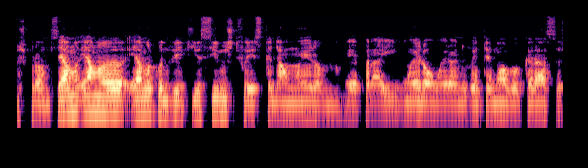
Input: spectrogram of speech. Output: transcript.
Mas pronto, ela, ela, ela quando veio aqui acima, isto foi se calhar um euro, é para aí um euro, um euro 99 ou caraças.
